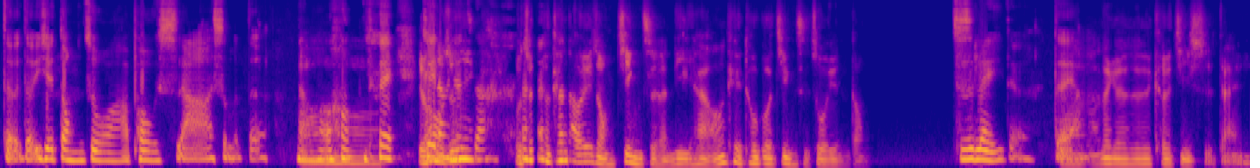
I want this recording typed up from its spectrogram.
的的一些动作啊、pose 啊什么的，然后、哦 对有可以我最近让人知道我最近有看到一种镜子很厉害，好像可以透过镜子做运动。之类的，对啊，那个是科技时代。是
